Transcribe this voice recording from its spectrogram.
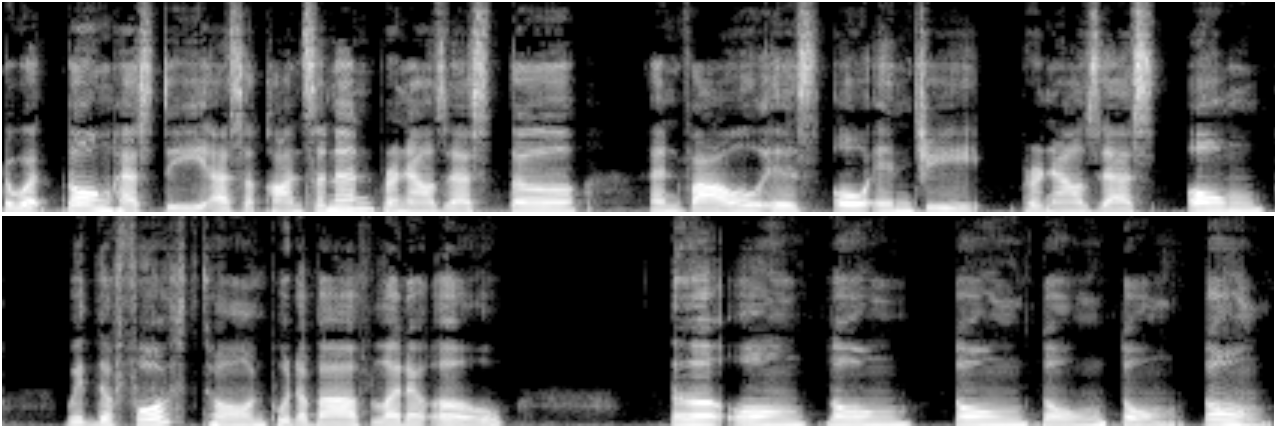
The word 动 has D as a consonant, pronounced as the, and vowel is ong pronounced as ong, with the fourth tone put above letter o. The ong dong dong dong dong dong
